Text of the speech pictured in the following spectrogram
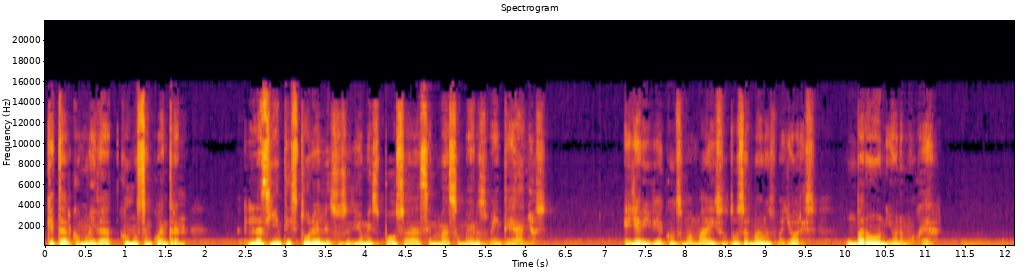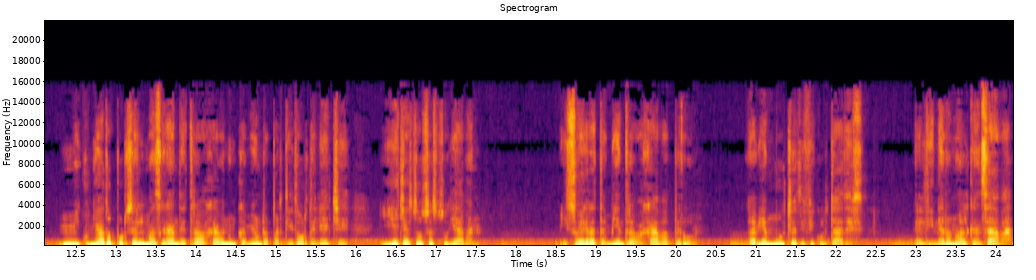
¿Qué tal comunidad? ¿Cómo se encuentran? La siguiente historia le sucedió a mi esposa hace más o menos 20 años. Ella vivía con su mamá y sus dos hermanos mayores, un varón y una mujer. Mi cuñado, por ser el más grande, trabajaba en un camión repartidor de leche y ellas dos estudiaban. Mi suegra también trabajaba, pero había muchas dificultades. El dinero no alcanzaba,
